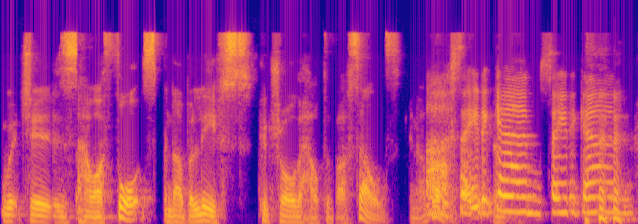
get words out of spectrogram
which is how our thoughts and our beliefs control the health of ourselves in our oh, body. Say it again. Um, say it again.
